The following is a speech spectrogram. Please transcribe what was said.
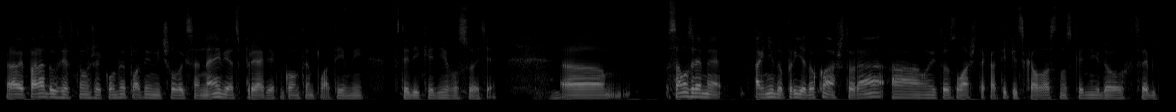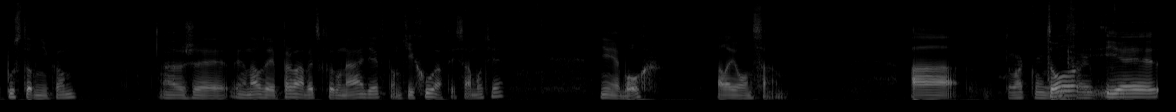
Práve paradox je v tom, že kontemplatívny človek sa najviac prejaví ako kontemplatívny vtedy, keď je vo svete. Mm. Um, samozrejme, ak niekto príde do kláštora, a je to zvlášť taká typická vlastnosť, keď niekto chce byť pustovníkom, že naozaj prvá vec, ktorú nájde v tom tichu a v tej samote, nie je Boh, ale je on sám. A to, akom to je...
